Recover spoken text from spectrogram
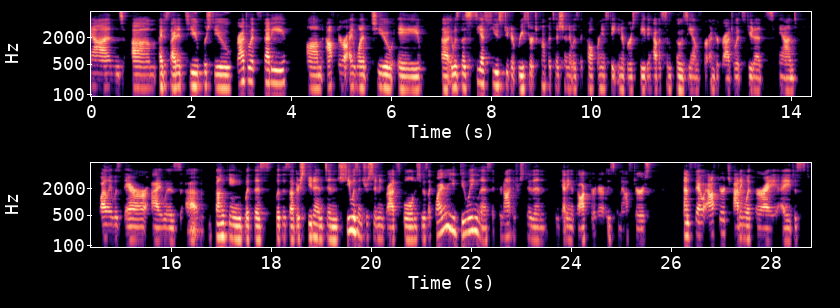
And um, I decided to pursue graduate study um, after I went to a uh, it was the CSU student research competition. It was the California State University. They have a symposium for undergraduate students, and while I was there, I was um, bunking with this with this other student, and she was interested in grad school, and she was like, "Why are you doing this if you're not interested in, in getting a doctorate or at least a master's?" And so after chatting with her, I, I just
